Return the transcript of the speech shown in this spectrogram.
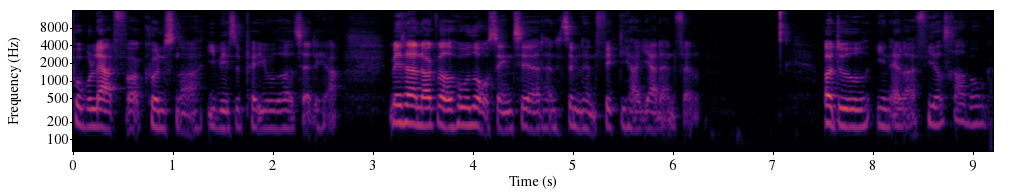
populært for kunstnere i visse perioder at tage det her. Men det har nok været hovedårsagen til, at han simpelthen fik de her hjerteanfald. Og døde i en alder af 34 år.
